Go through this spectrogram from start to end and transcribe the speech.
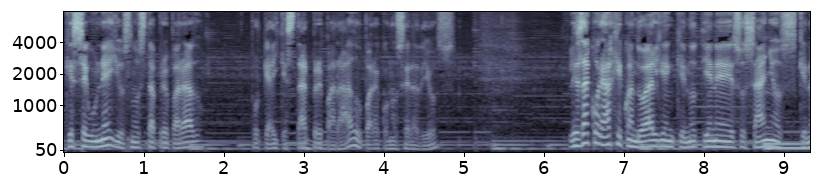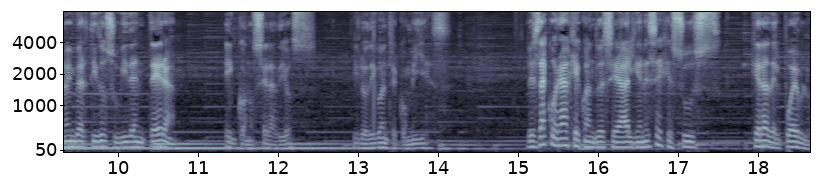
que según ellos no está preparado porque hay que estar preparado para conocer a Dios. Les da coraje cuando alguien que no tiene esos años, que no ha invertido su vida entera en conocer a Dios, y lo digo entre comillas, les da coraje cuando ese alguien, ese Jesús que era del pueblo,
